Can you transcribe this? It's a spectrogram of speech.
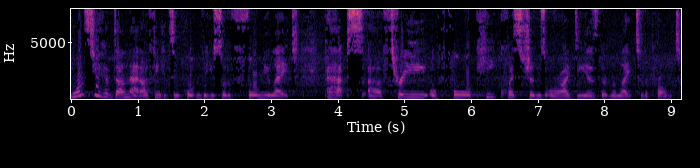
Once you have done that, I think it's important that you sort of formulate perhaps uh, three or four key questions or ideas that relate to the prompt.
